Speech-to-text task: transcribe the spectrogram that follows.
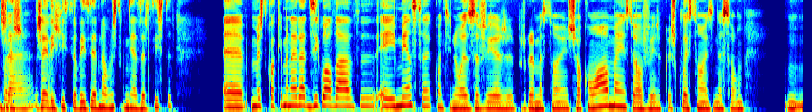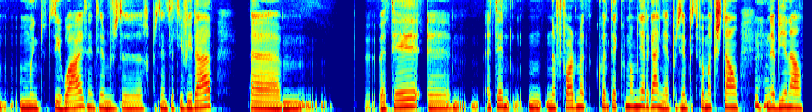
Já, já é difícil dizer nomes de mulheres artistas. Uh, mas de qualquer maneira a desigualdade é imensa. Continuas a ver programações só com homens, ou a ver que as coleções ainda são muito desiguais em termos de representatividade. Uh, até, uh, até na forma de quanto é que uma mulher ganha. Por exemplo, isso foi uma questão uhum. na Bienal.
